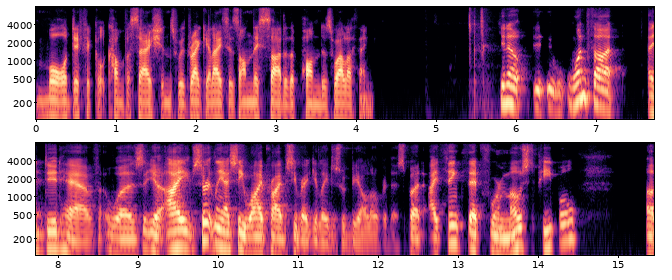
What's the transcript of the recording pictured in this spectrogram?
more difficult conversations with regulators on this side of the pond as well, I think. You know, one thought I did have was, you know, I certainly I see why privacy regulators would be all over this, but I think that for most people, uh,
